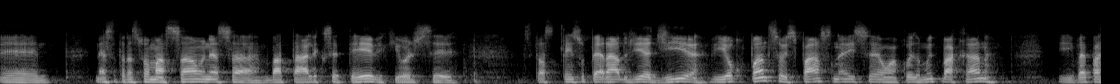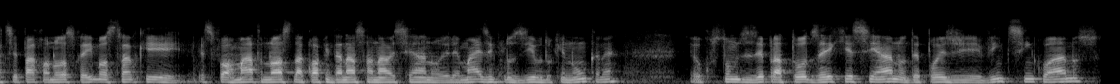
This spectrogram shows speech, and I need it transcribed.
é, nessa transformação e nessa batalha que você teve, que hoje você, tem superado dia a dia e ocupando seu espaço, né? Isso é uma coisa muito bacana e vai participar conosco aí, mostrando que esse formato nosso da Copa Internacional esse ano ele é mais inclusivo do que nunca, né? Eu costumo dizer para todos aí que esse ano, depois de 25 anos,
